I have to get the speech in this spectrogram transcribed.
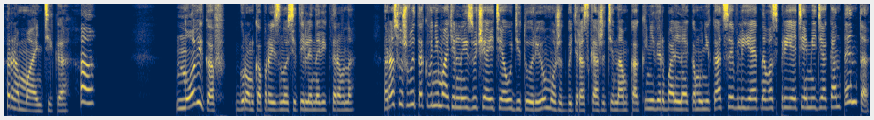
Романтика. Ха! «Новиков», — громко произносит Елена Викторовна, «раз уж вы так внимательно изучаете аудиторию, может быть, расскажете нам, как невербальная коммуникация влияет на восприятие медиаконтента?»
